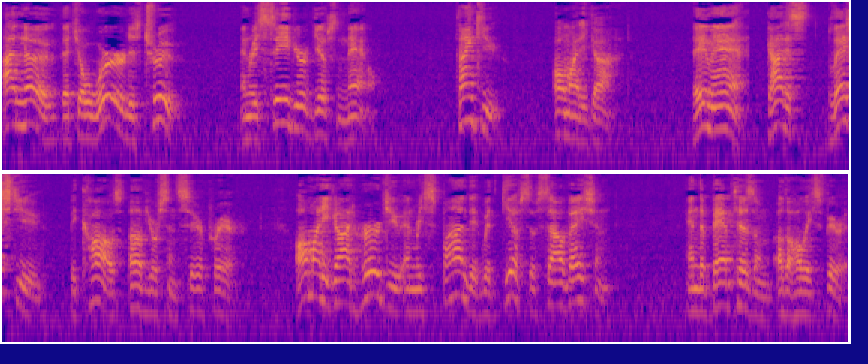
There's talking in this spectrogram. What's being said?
I know that your word is true and receive your gifts now. Thank you, Almighty God. Amen. God has blessed you because of your sincere prayer. Almighty God heard you and responded with gifts of salvation and the baptism of the Holy Spirit.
